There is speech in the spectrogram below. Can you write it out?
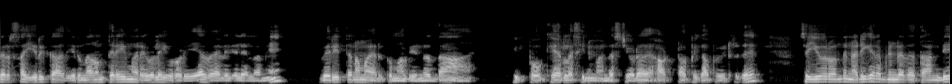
பெருசாக இருக்காது. இருந்தாலும் திரைமறைவில் இவருடைய வேலைகள் எல்லாமே வெறித்தனமாக இருக்கும் அப்படின்றது தான் இப்போ கேரள சினிமா இண்டஸ்ட்ரியோட ஹாட் டாப்பிக்காக போயிட்டு இருக்கு ஸோ இவர் வந்து நடிகர் அப்படின்றத தாண்டி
